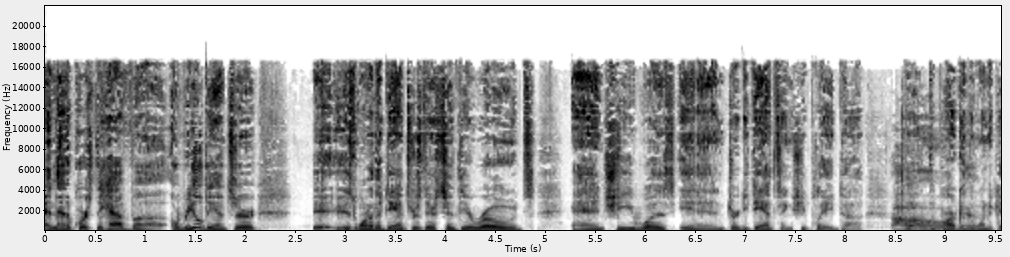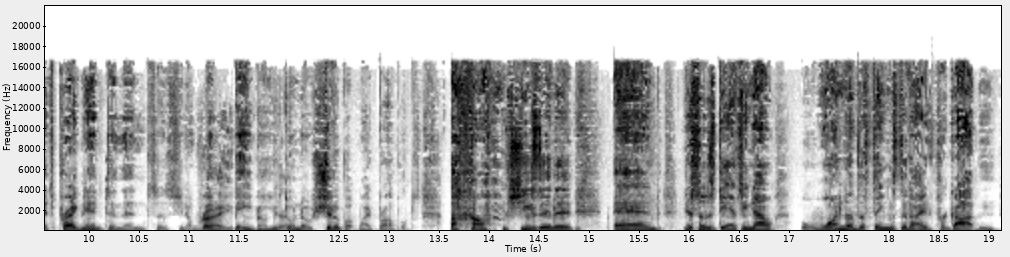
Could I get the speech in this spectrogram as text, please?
and then of course they have, uh, a real dancer is one of the dancers there, Cynthia Rhodes, and she was in Dirty Dancing. She played, uh, the, the Oh, part of the one that gets pregnant and then says, you know, Right, baby, baby you don't know shit about my problems. Um, she's in it and just it's dancing. Now, one of the things that I had forgotten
